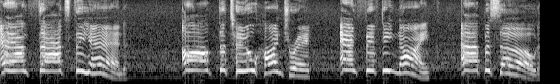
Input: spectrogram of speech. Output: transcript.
And that's the end of the 259th episode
